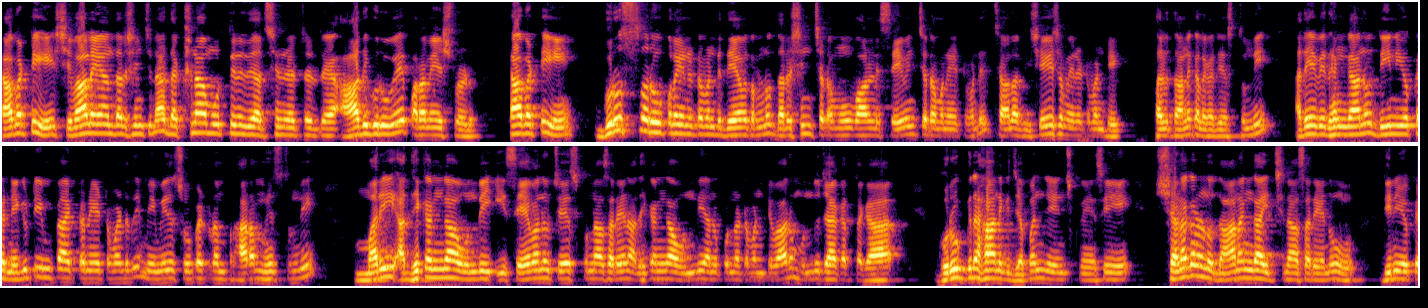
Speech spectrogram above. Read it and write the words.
కాబట్టి శివాలయాన్ని దర్శించిన దక్షిణామూర్తిని దర్శించినటువంటి ఆది గురువే పరమేశ్వరుడు. కాబట్టి గురుస్వరూపులైనటువంటి దేవతలను దర్శించడము వాళ్ళని సేవించడం అనేటువంటిది చాలా విశేషమైనటువంటి ఫలితాన్ని కలగజేస్తుంది. అదే విధంగాను దీని యొక్క నెగిటివ్ ఇంపాక్ట్ అనేటువంటిది మీ మీద చూపెట్టడం ప్రారంభిస్తుంది. మరీ అధికంగా ఉంది ఈ సేవను చేసుకున్నా సరైన అధికంగా ఉంది అనుకున్నటువంటి వారు ముందు జాగ్రత్తగా గురుగ్రహానికి జపం చేయించుకునేసి శనగలను దానంగా ఇచ్చినా సరేను దీని యొక్క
